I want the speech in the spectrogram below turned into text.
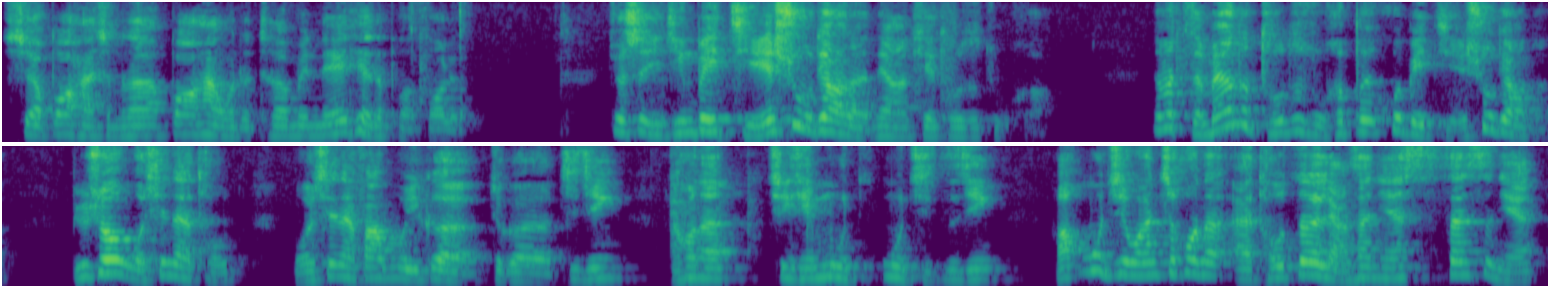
是要包含什么呢？包含我的 terminated portfolio，就是已经被结束掉的那样一些投资组合。那么怎么样的投资组合被会被结束掉呢？比如说我现在投，我现在发布一个这个基金，然后呢进行募募集资金，好，募集完之后呢，哎，投资了两三年、三四年，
